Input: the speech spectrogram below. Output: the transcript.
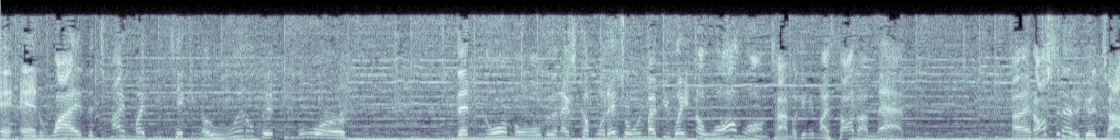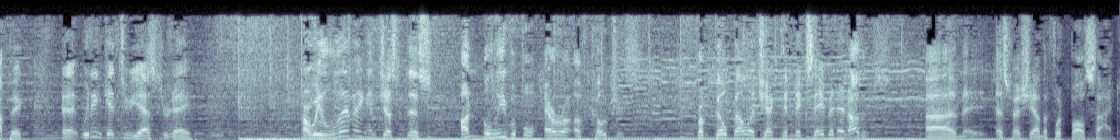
and, and why the time might be taking a little bit more than normal over the next couple of days, or we might be waiting a long, long time. I'll give you my thought on that. Uh, and Austin had a good topic uh, we didn't get to yesterday. Are we living in just this unbelievable era of coaches, from Bill Belichick to Nick Saban and others, um, especially on the football side?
